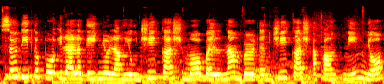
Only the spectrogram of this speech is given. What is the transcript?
So, dito po ilalagay nyo lang yung GCash mobile number and GCash account name nyo.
